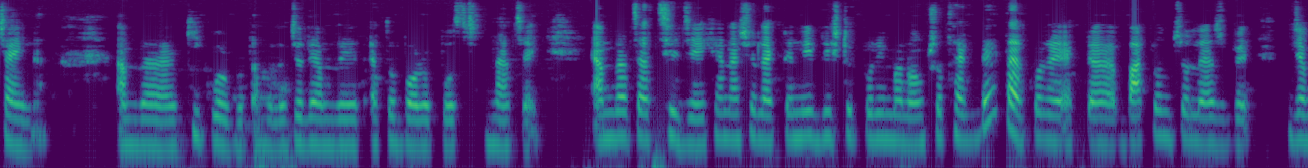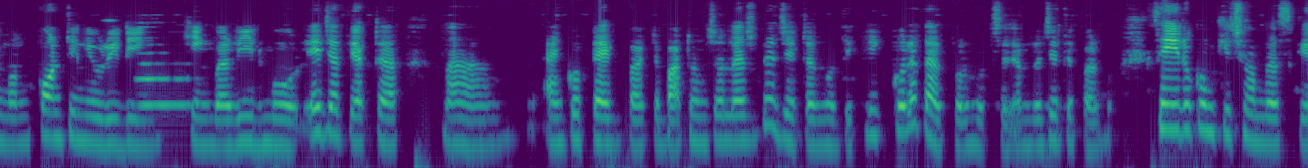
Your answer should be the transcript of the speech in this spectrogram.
চাই না। আমরা কি করব তাহলে যদি আমরা এত বড় পোস্ট না চাই? আমরা চাচ্ছি যে এখানে আসলে একটা নির্দিষ্ট পরিমাণ অংশ থাকবে, তারপরে একটা বাটন চলে আসবে, যেমন কন্টিনিউ রিডিং কিংবা রিড মোর এই জাতীয় একটা অ্যাঙ্কর ট্যাগ বা একটা বাটন চলে আসবে, যেটার মধ্যে ক্লিক করে তারপর হচ্ছে আমরা যেতে পারব। তো এইরকম কিছু আমরা আজকে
